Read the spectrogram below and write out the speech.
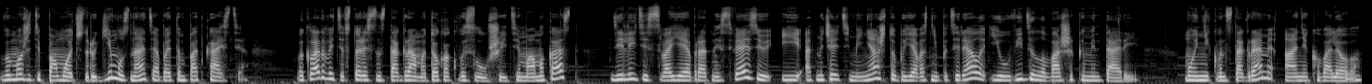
Вы можете помочь другим узнать об этом подкасте. Выкладывайте в сторис Инстаграма то, как вы слушаете «Мама Каст», делитесь своей обратной связью и отмечайте меня, чтобы я вас не потеряла и увидела ваши комментарии. Мой ник в Инстаграме Аня Ковалева.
